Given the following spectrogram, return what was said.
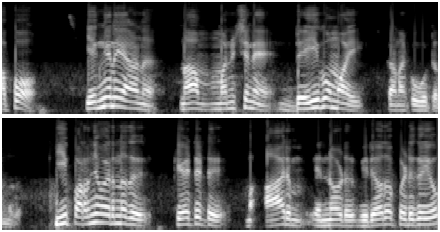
അപ്പോൾ എങ്ങനെയാണ് നാം മനുഷ്യനെ ദൈവമായി കണക്ക് കൂട്ടുന്നത് ഈ പറഞ്ഞു വരുന്നത് കേട്ടിട്ട് ആരും എന്നോട് വിരോധപ്പെടുകയോ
